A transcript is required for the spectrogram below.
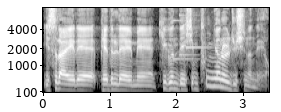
이스라엘의 베들레헴에 기근 대신 풍년을 주시는 내용.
